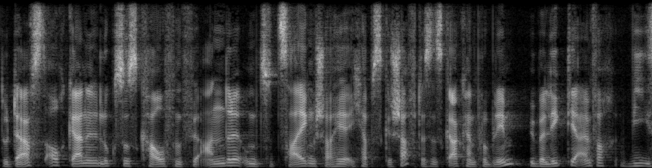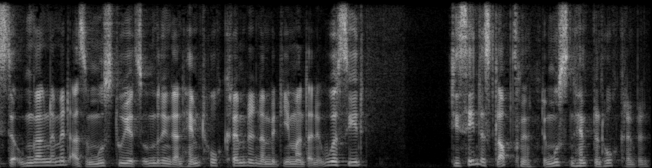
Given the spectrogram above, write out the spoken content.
du darfst auch gerne Luxus kaufen für andere, um zu zeigen, schau her, ich habe es geschafft, das ist gar kein Problem. Überleg dir einfach, wie ist der Umgang damit? Also musst du jetzt unbedingt dein Hemd hochkrempeln, damit jemand deine Uhr sieht? Die sehen das, glaubt's mir. Du musst ein Hemd nicht hochkrempeln.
